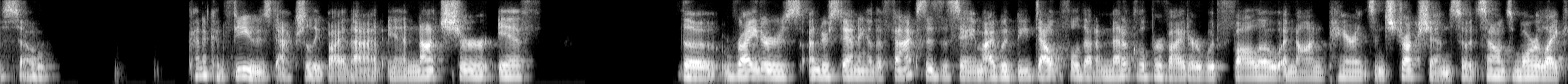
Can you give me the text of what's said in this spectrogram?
so kind of confused actually by that and not sure if the writer's understanding of the facts is the same, I would be doubtful that a medical provider would follow a non parent's instruction. So it sounds more like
